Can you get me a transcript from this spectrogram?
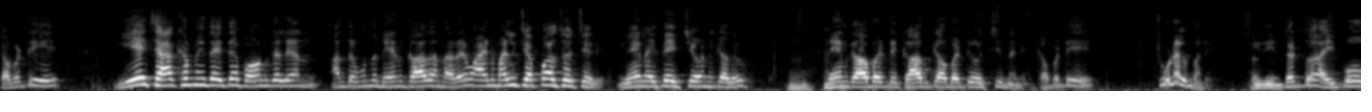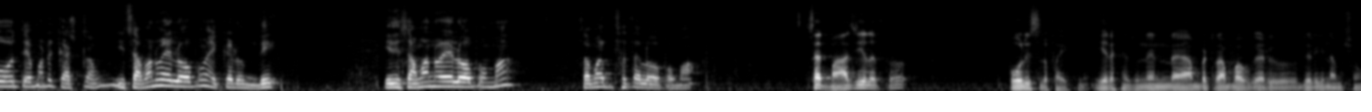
కాబట్టి ఏ శాఖ మీద అయితే పవన్ కళ్యాణ్ అంతకుముందు నేను కాదన్నారేమో ఆయన మళ్ళీ చెప్పాల్సి వచ్చేది. నేనైతే ఇచ్చేవాడిని కాదు. నేను కాబట్టి కాదు కాబట్టి వచ్చిందని. కాబట్టి చూడాలి మరి. ఇది ఇంతటితో అయిపోతే మటు కష్టం. ఈ సమన్వయ లోపం ఎక్కడుంది? ఇది సమన్వయ లోపమా? సమర్థత లోపమా? సార్ మాజీలతో పోలీసుల ఫైట్ని ఏ రకంగా నిన్న అంబటి రాంబాబు గారు జరిగిన అంశం.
